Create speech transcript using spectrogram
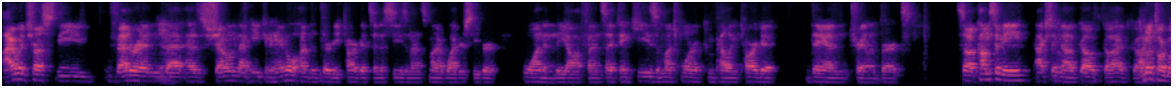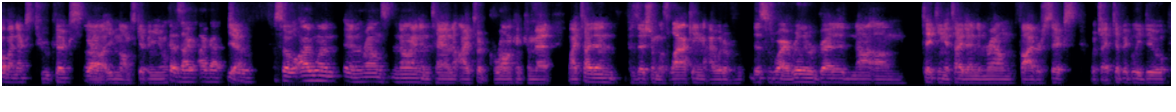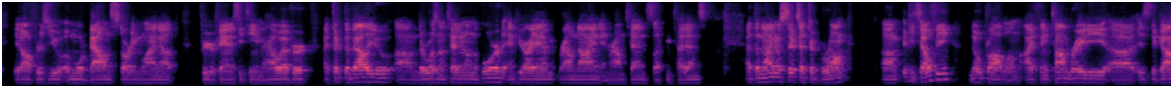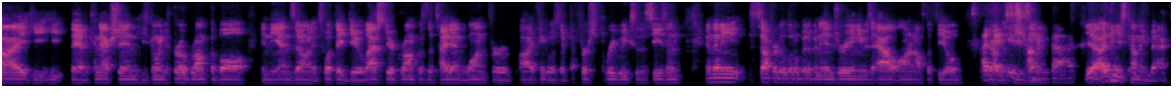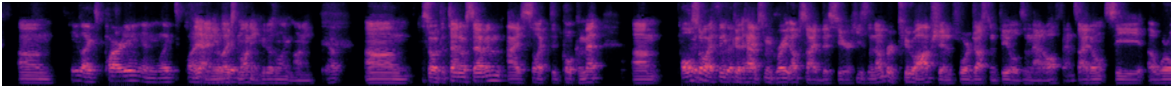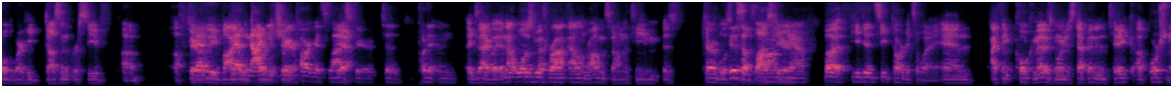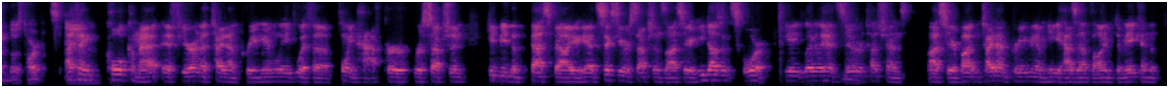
I would trust the veteran yeah. that has shown that he can handle 130 targets in a season as my wide receiver one in the offense. I think he's a much more compelling target than Treylon Burks. So it comes to me. Actually, no, go go ahead. Go I'm going to talk about my next two picks, yeah. uh, even though I'm skipping you. Because I, I got yeah. two. So I went in rounds nine and 10. I took Gronk and Kmet. My tight end position was lacking. I would have, this is where I really regretted not um, taking a tight end in round five or six, which I typically do. It offers you a more balanced starting lineup for your fantasy team. However, I took the value. Um, there wasn't a tight end on the board. And here I am, round nine and round 10, selecting tight ends. At the 906, I took Gronk. Um, if he's healthy, no problem. I think Tom Brady uh, is the guy. He, he they have a connection. He's going to throw Gronk the ball in the end zone. It's what they do. Last year, Gronk was the tight end one for I think it was like the first three weeks of the season, and then he suffered a little bit of an injury and he was out on and off the field. I think he's season. coming back. Yeah, I think he's coming back. Um, he likes partying and he likes playing. Yeah, and he likes money. Who doesn't like money? Yep. Um, so at the 1007, I selected Cole Kmet. Um, also, I think could have some great upside this year. He's the number two option for Justin Fields in that offense. I don't see a world where he doesn't receive a, a fairly he had, viable he had 93 targets last yeah. year to put it in. Exactly. And that was with Ro- Allen Robinson on the team, as terrible as he was, was last year. Yeah. But he did seek targets away. And I think Cole Kmet is going to step in and take a portion of those targets. And I think Cole Kmet, if you're in a tight end premium league with a point half per reception, he'd be the best value. He had 60 receptions last year. He doesn't score. He literally had zero yeah. touchdowns last year, but in tight end premium, he has that volume to make him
